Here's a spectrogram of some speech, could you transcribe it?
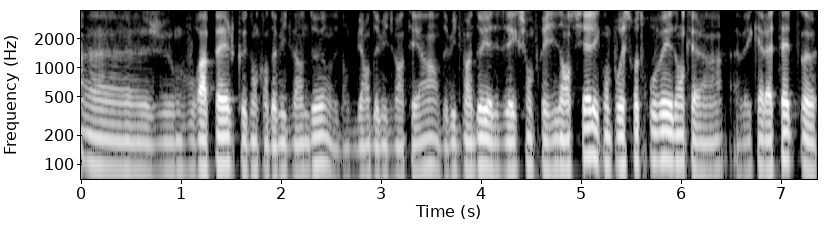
Euh, je, on vous rappelle que donc en 2022, on est donc bien en 2021, en 2022 il y a des élections présidentielles et qu'on pourrait se retrouver donc avec à la tête euh,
